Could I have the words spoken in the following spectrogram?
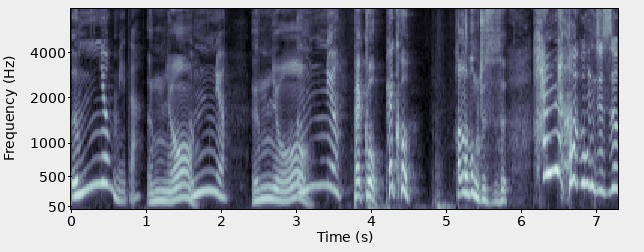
음료입니다. 음료. 음료. 음료. 음료. 백호. 백호. 한라봉 주스. 한라봉 주스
